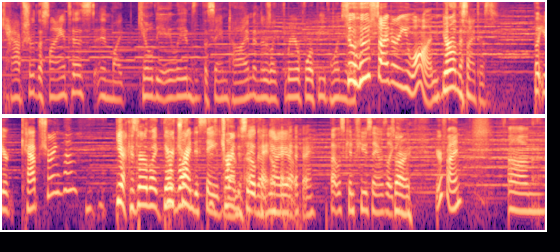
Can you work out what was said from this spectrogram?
capture the scientists and like kill the aliens at the same time and there's like three or four people in So whose side are you on? you're on the scientists. But you're capturing them? Yeah, because they're like they're You're trying to save trying them. to save okay, them. Yeah, okay, yeah. okay. That was confusing. I was like, Sorry. you're fine. Um,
